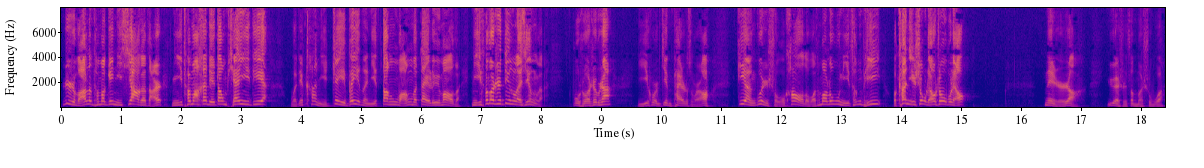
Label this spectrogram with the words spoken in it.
日完了，他妈给你下个崽儿，你他妈还得当便宜爹。我就看你这辈子，你当王八戴绿帽子，你他妈是定了性了。不说是不是？一会儿进派出所啊，电棍手铐子，我他妈撸你层皮，我看你受了受不了。那人啊，越是这么说，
